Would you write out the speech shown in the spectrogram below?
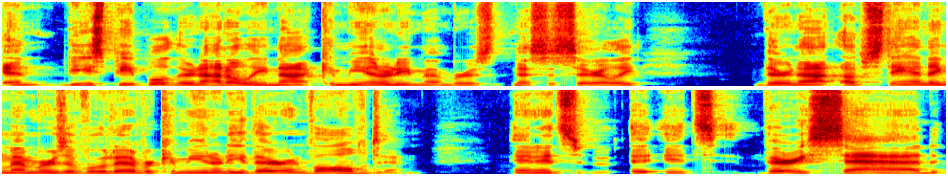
And these people they're not only not community members necessarily they're not upstanding members of whatever community they're involved in. And it's it's very sad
